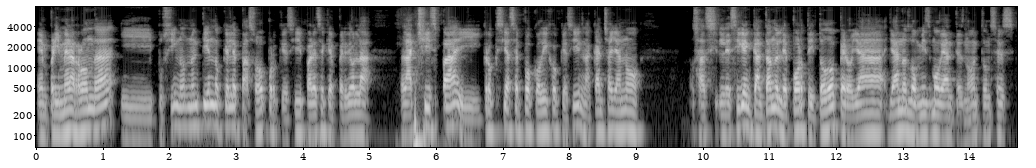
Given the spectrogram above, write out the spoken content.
en primera ronda y pues sí, no, no entiendo qué le pasó, porque sí, parece que perdió la, la chispa y creo que sí hace poco dijo que sí, en la cancha ya no, o sea, le sigue encantando el deporte y todo, pero ya, ya no es lo mismo de antes, ¿no? Entonces,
